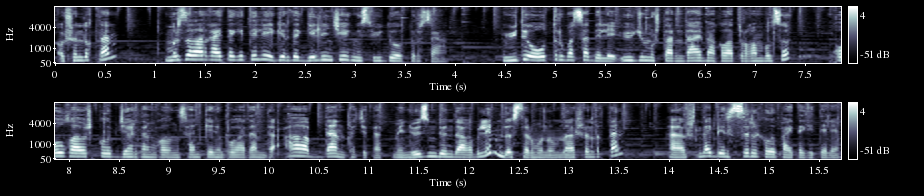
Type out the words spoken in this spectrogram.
Ошондуктан мырзаларга айта кетели эгерде келинчегиңиз үйдө отурса үйдө отурбаса деле үй жумуштарын дайыма кыла турган болсо кол кабыш кылып жардам кылыңыз анткени бул адамды абдан тажатат мен өзүмдөн дагы билем достор муну мына ошондуктан ушундай бир сыр кылып айта кетели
